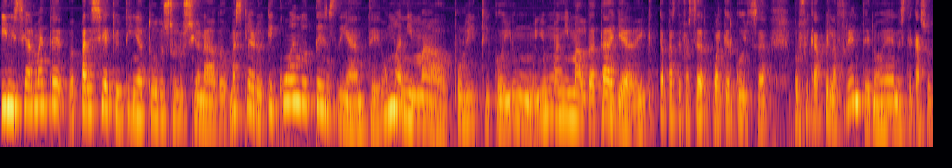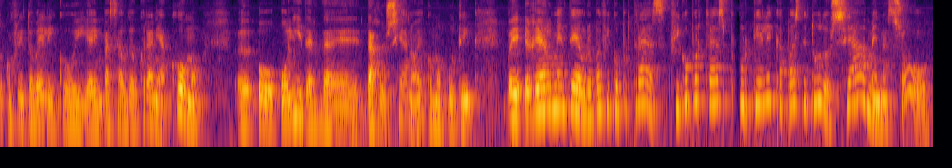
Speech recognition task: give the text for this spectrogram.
inicialmente parecía que o tiña todo solucionado, mas claro, que cando tens diante un animal político e un, e un animal da talla e capaz de facer cualquier coisa por ficar pela frente, non é? Neste caso do conflito bélico e a invasão da Ucrânia, como eh, o, o líder da, da Rússia, não é? como Putin, eh, realmente a Europa ficou por trás. Ficou por trás porque ele é capaz de tudo, já ameaçou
